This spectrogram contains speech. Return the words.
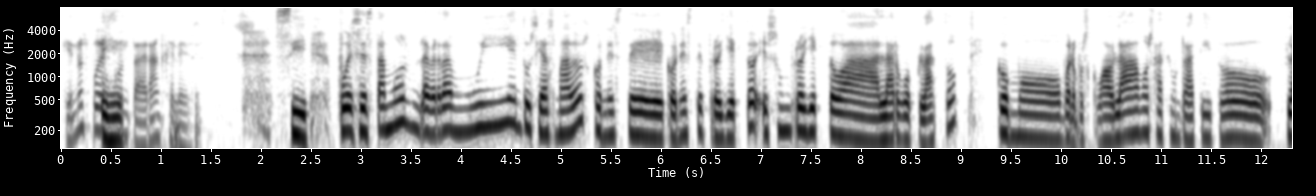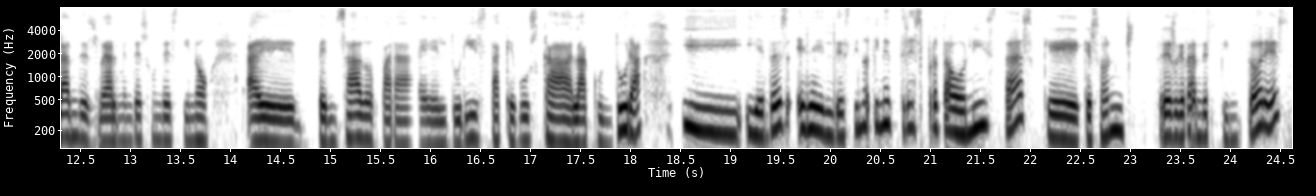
¿Qué nos puedes eh, contar, Ángeles? Sí, pues estamos, la verdad, muy entusiasmados con este, con este proyecto. Es un proyecto a largo plazo. Como, bueno, pues como hablábamos hace un ratito, Flandes realmente es un destino eh, pensado para el turista que busca la cultura y, entonces el, el, destino tiene tres protagonistas que, que son tres grandes pintores.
